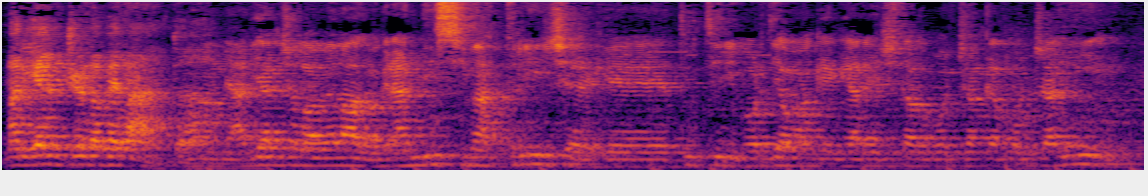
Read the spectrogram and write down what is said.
Mariangela Velato. Mamma mia, Ariangela Velato, grandissima attrice che tutti ricordiamo anche che ha recitato con Giancarlo Giannini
